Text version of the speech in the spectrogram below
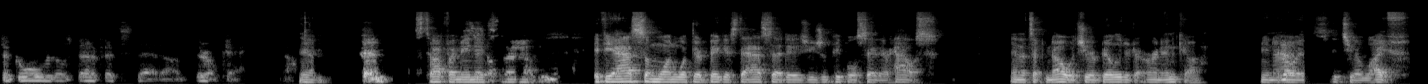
to go over those benefits, that um, they're okay. Yeah. It's tough. I mean, it's uh, if you ask someone what their biggest asset is, usually people say their house, and it's like, no, it's your ability to earn income. You know, Yeah. it's it's your life.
